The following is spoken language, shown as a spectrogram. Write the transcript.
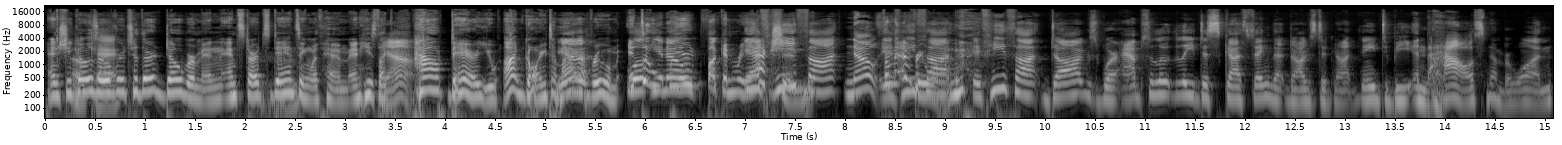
and she goes Okay. Mm-hmm. over to their Doberman and starts dancing with him and he's like Yeah. how dare you I'm going to my room. It's Well, a you know, weird fucking reaction. If he thought no, if he thought if he thought dogs were absolutely disgusting, that dogs did not need to be in the house. Number one,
